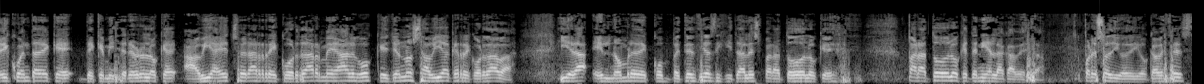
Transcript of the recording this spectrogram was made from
di cuenta de que, de que mi cerebro lo que había hecho era recordarme algo que yo no sabía que recordaba. Y era el nombre de competencias digitales para todo lo que, para todo lo que tenía en la cabeza. Por eso digo, digo, que a veces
